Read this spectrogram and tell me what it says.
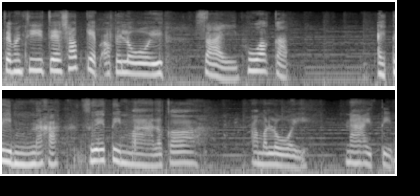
แต่บางทีเจชอบเก็บเอาไปโรยใส่พวกกับไอติมนะคะ ซื้อไอติมมาแล้วก็ เอามาโรยหน้าไอติม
